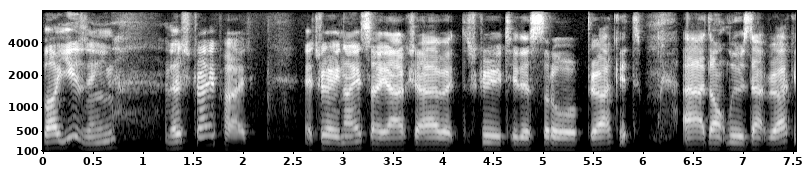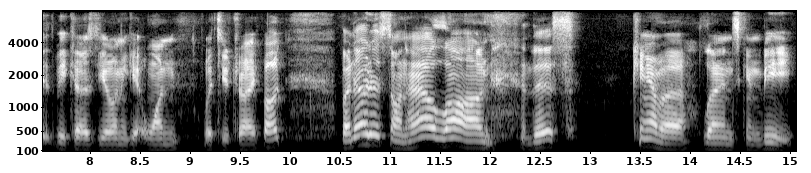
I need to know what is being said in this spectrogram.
by using this tripod. It's really nice. I actually have it screwed to this little bracket. Uh, don't lose that bracket because you only get one with your tripod. But notice on how long this camera lens can be.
